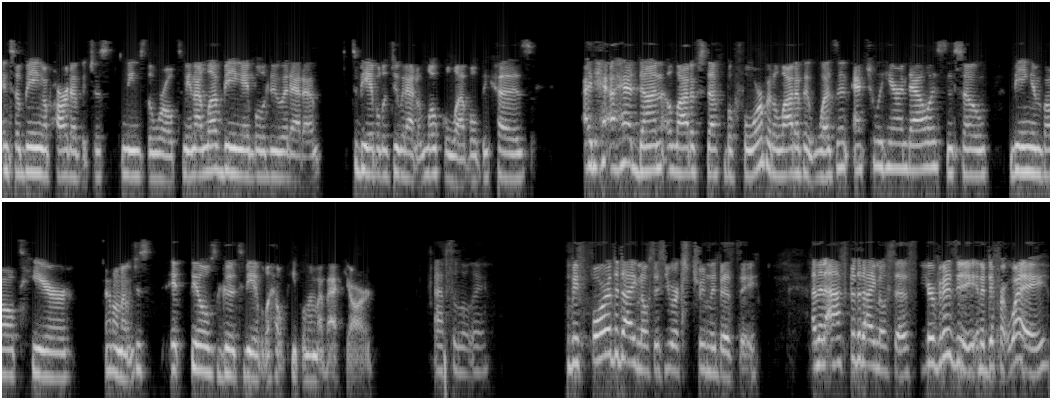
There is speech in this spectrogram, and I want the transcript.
And so being a part of it just means the world to me. And I love being able to do it at a, to be able to do it at a local level because I, I had done a lot of stuff before, but a lot of it wasn't actually here in Dallas. And so being involved here, I don't know, just it feels good to be able to help people in my backyard. Absolutely. Before the diagnosis, you were extremely busy. And then after the diagnosis, you're busy in a different way,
